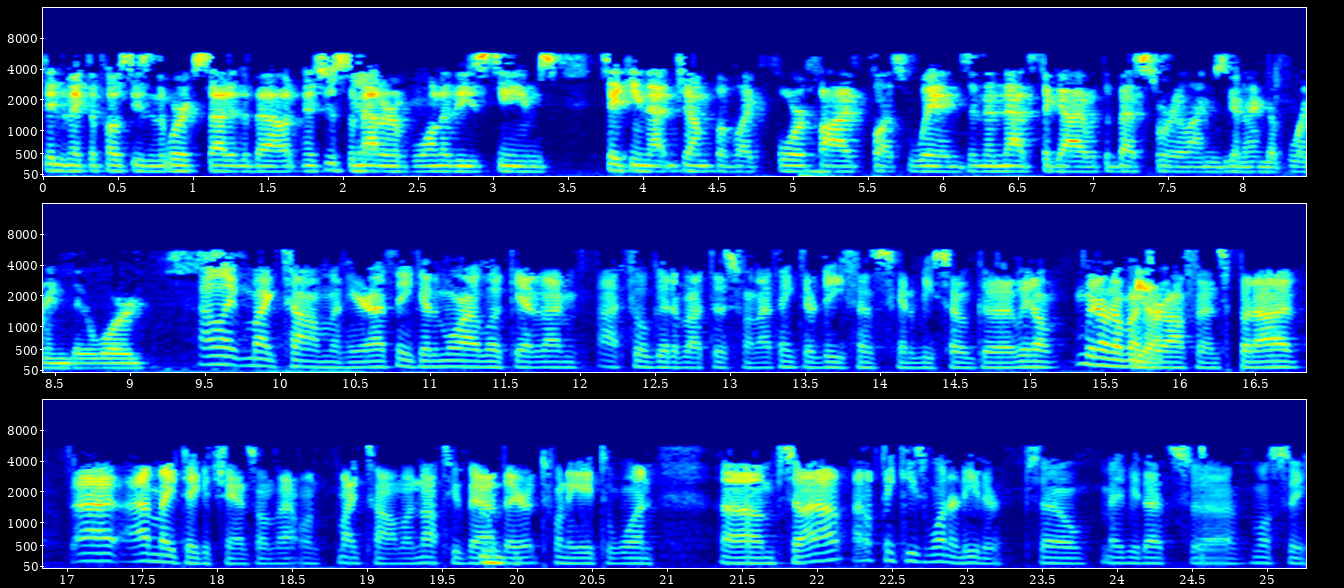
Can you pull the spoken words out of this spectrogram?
didn't make the postseason that we're excited about. And it's just a matter of one of these teams taking that jump of like four or five plus wins, and then that's the guy with the best storyline who's going to end up winning the award. I like Mike Tomlin here. I think the more I look at it, I'm I feel good about this one. I think their defense is going to be so good. We don't we don't know about Yeah. their offense, but I, I I might take a chance on that one. Mike Tomlin, not too bad there at 28 to one. Um, so I don't I don't think he's won it either. So maybe that's uh, we'll see.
